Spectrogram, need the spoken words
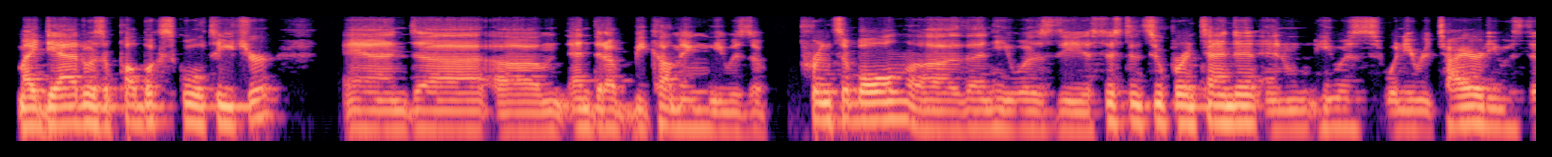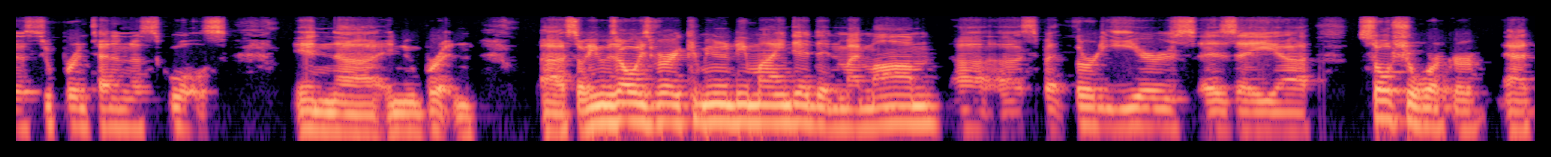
My dad was a public school teacher and uh, um, ended up becoming he was a principal. Uh, then he was the assistant superintendent, and he was when he retired, he was the superintendent of schools in uh, in New Britain. Uh, so he was always very community minded. And my mom uh, uh spent 30 years as a uh, social worker at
